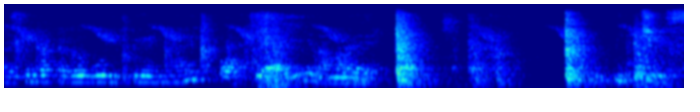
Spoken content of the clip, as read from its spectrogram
ഐസും കട്ടകളും കൂടി ഇട്ട് കഴിഞ്ഞാൽ ഓക്കെയായി നമ്മളെ ചീസ്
